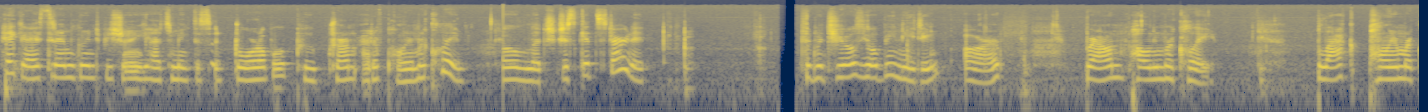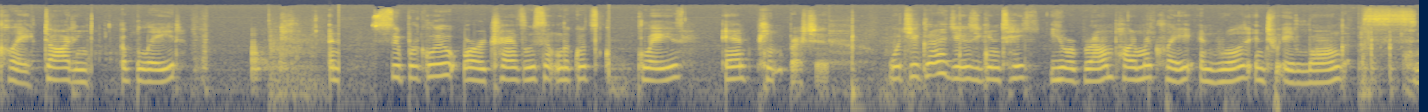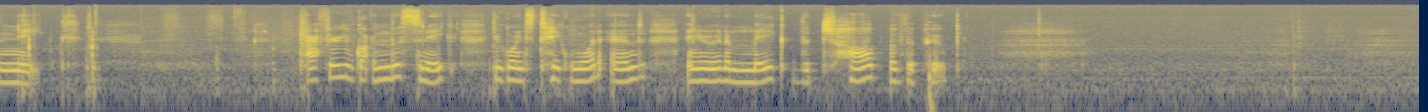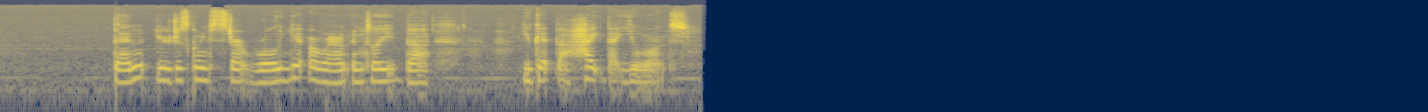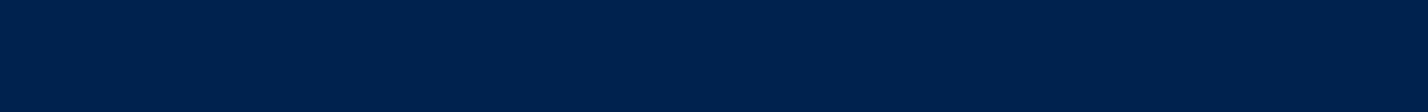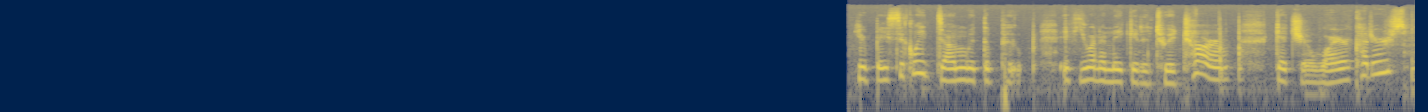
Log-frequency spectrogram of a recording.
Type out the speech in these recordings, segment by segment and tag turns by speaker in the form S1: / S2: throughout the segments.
S1: Hey guys, today I'm going to be showing you how to make this adorable poop charm out of polymer clay. So let's just get started. The materials you'll be needing are brown polymer clay, black polymer clay, dotting, a blade, and super glue or translucent liquid glaze, and paintbrushes. What you're going to do is you can take your brown polymer clay and roll it into a long snake. After you've gotten the snake, you're going to take one end and you're going to make the top of the poop. Then you're just going to start rolling it around until you, the, you get the height that you want. You're basically done with the poop. If you want to make it into a charm, get your wire cutters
